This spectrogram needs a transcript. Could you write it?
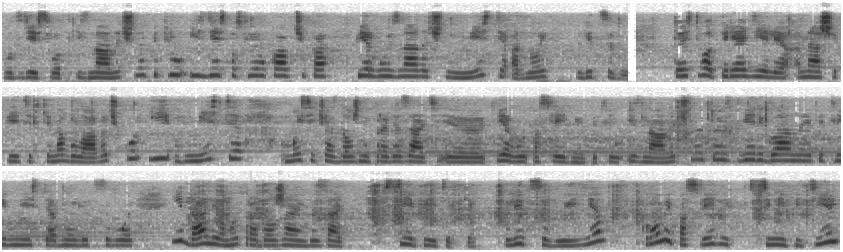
вот здесь вот изнаночную петлю и здесь после рукавчика первую изнаночную вместе одной лицевой. То есть вот переодели наши петельки на булавочку и вместе мы сейчас должны провязать э, первую последнюю петлю изнаночную, то есть две регланные петли вместе одной лицевой. И далее мы продолжаем вязать все петельки лицевые, кроме последних 7 петель,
